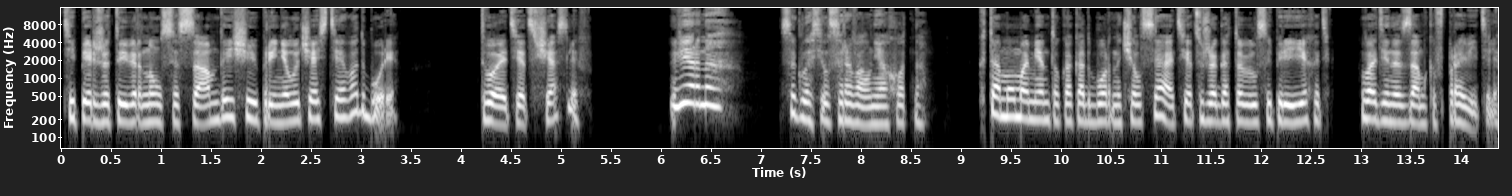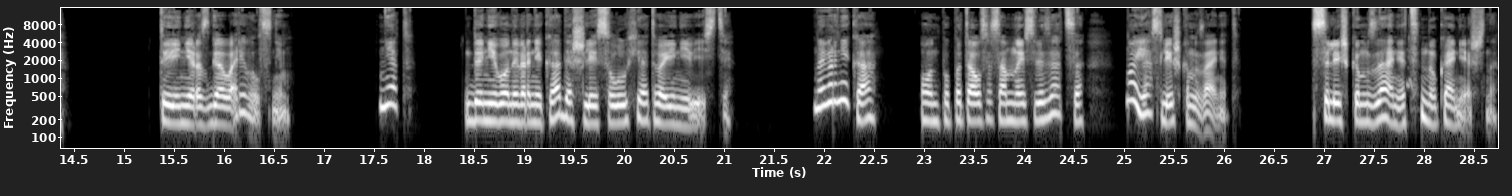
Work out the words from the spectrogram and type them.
Теперь же ты вернулся сам, да еще и принял участие в отборе. Твой отец счастлив? Верно, согласился Равал неохотно. К тому моменту, как отбор начался, отец уже готовился переехать в один из замков правителя. Ты не разговаривал с ним? Нет, до него наверняка дошли слухи о твоей невесте. Наверняка. Он попытался со мной связаться, но я слишком занят. Слишком занят, ну, конечно.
